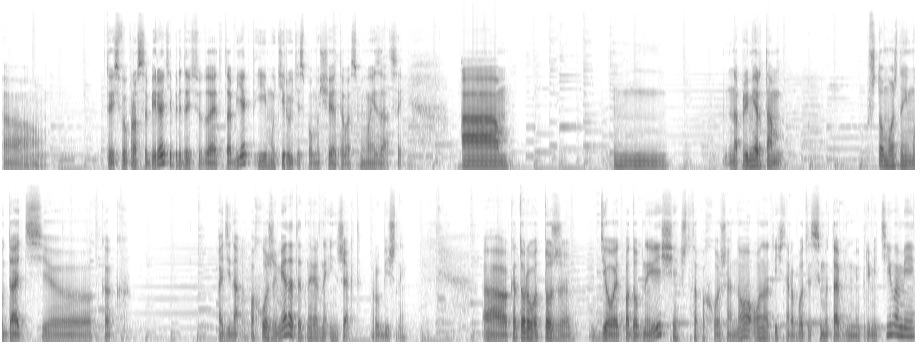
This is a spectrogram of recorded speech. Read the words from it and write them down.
Э, то есть вы просто берете, передаете туда этот объект и мутируете с помощью этого с мемоизацией. А, например, там, что можно ему дать э, как один похожий метод, это, наверное, инжект рубишный, который вот тоже делает подобные вещи, что-то похожее, но он отлично работает с иммутабельными примитивами,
